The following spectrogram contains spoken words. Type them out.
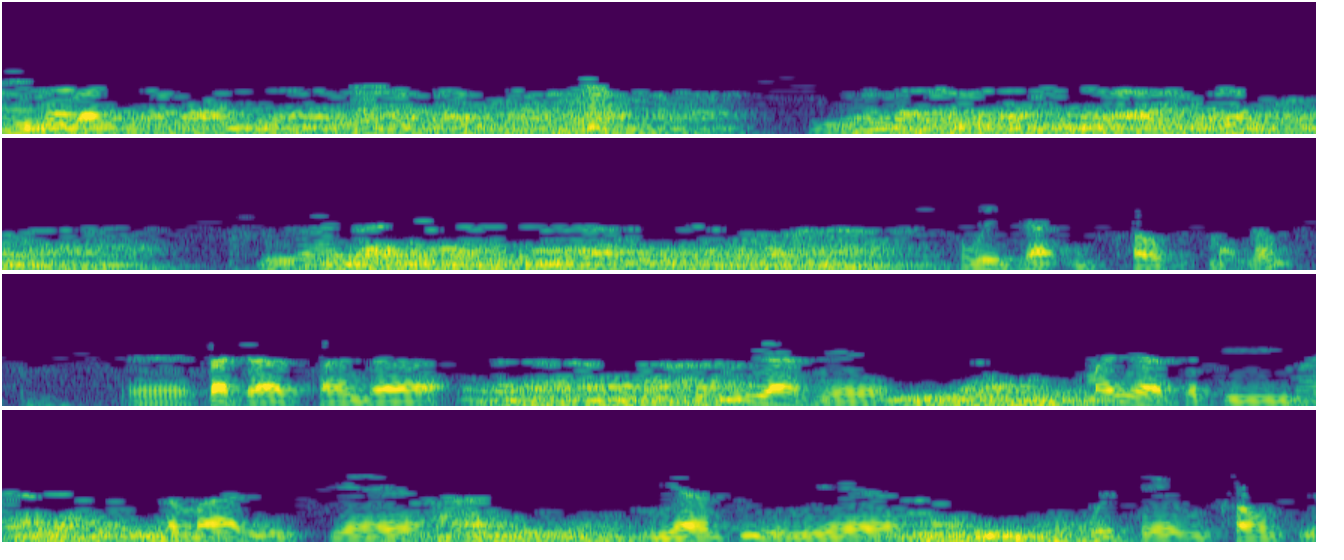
ဒီပါပါ ဝိဇ္ဇာဥခေါင်းမှနော်အဲတတ္တသန္တာဝိရိယနှင့်မယတတိသမာဓိရှင်ဉာဏ်ပြည့်မြဲဝိသေဥခေါင်းပြ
